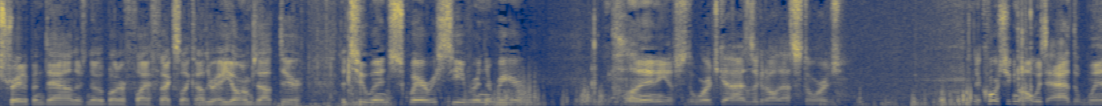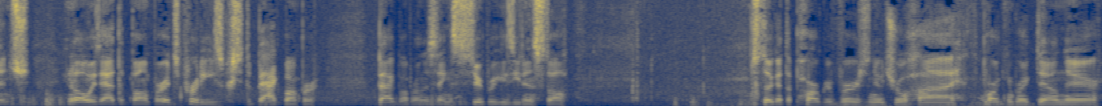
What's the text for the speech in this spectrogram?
straight up and down. There's no butterfly effects like other A-arms out there. The 2-inch square receiver in the rear. Plenty of storage, guys. Look at all that storage. And of course, you can always add the winch. You can always add the bumper. It's pretty easy. The back bumper. Back bumper on this thing is super easy to install. Still got the park reverse, neutral, high. The parking brake down there.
